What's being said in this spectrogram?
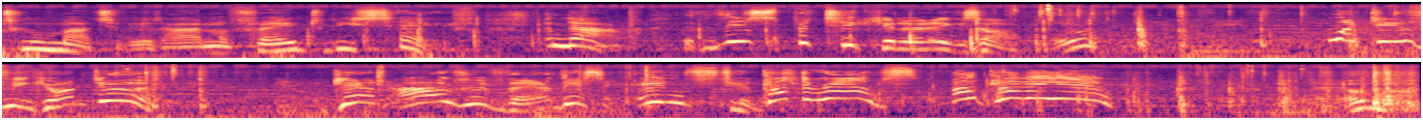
too much of it, I'm afraid, to be safe. Now, this particular example. What do you think you're doing? Get out of there this instant! Cut the ropes! I'll cover you! Oh my!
